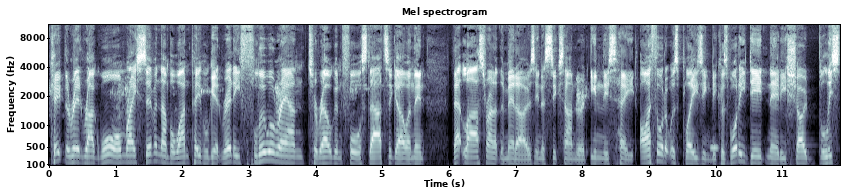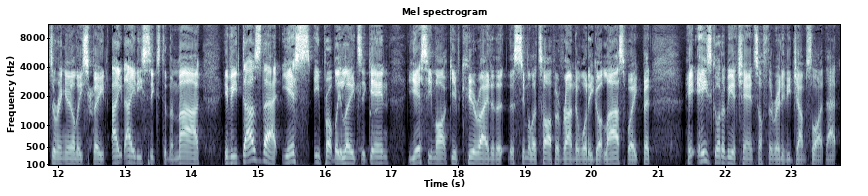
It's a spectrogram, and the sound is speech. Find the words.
keep the red rug warm. Race seven, number one, people get ready. Flew around Traralgon four starts ago, and then that last run at the Meadows in a 600 in this heat, I thought it was pleasing because what he did, Ned, he showed blistering early speed, 886 to the mark. If he does that, yes, he probably leads again. Yes, he might give Curator the, the similar type of run to what he got last week, but he, has got to be a chance off the red if he jumps like that.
